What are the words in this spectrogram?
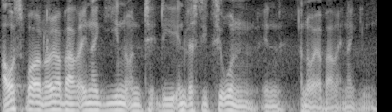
Ausbau erneuerbarer Energien und die Investitionen in erneuerbare Energien?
